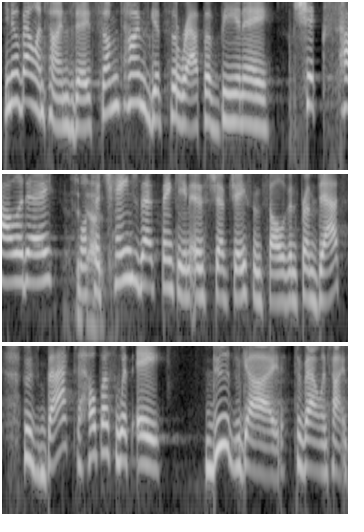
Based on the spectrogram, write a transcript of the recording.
You know, Valentine's Day sometimes gets the rap of being a chicks holiday. Yes, well, to change that thinking is Chef Jason Sullivan from Datz, who's back to help us with a dude's guide to Valentine's.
